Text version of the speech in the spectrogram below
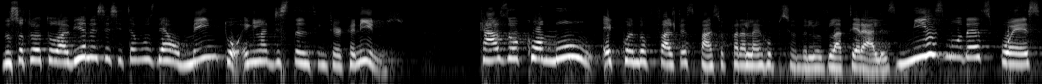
Nós todavia necessitamos de aumento em la distância intercaninos. Caso comum é quando falta espaço para a erupção de los laterales, mesmo depois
